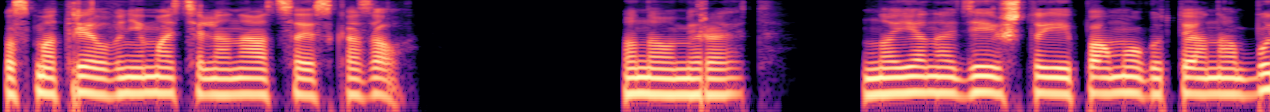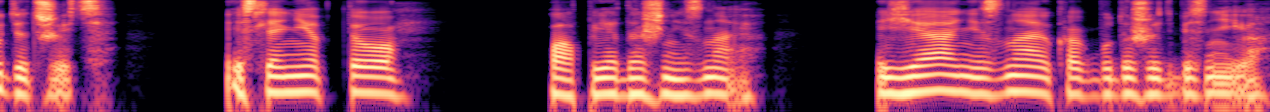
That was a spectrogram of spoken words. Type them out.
Посмотрел внимательно на отца и сказал. Она умирает. Но я надеюсь, что ей помогут, и она будет жить. Если нет, то... Пап, я даже не знаю. Я не знаю, как буду жить без нее.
